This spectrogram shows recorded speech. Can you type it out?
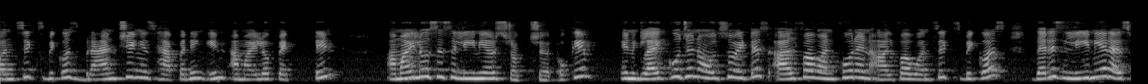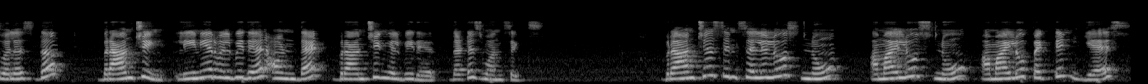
1,6 because branching is happening in amylopectin. Amylose is a linear structure. Okay. In glycogen also it is alpha 1,4 and alpha 1,6 because there is linear as well as the branching. Linear will be there on that branching will be there. That is 1,6. Branches in cellulose? No. Amylose? No. Amylopectin? Yes.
